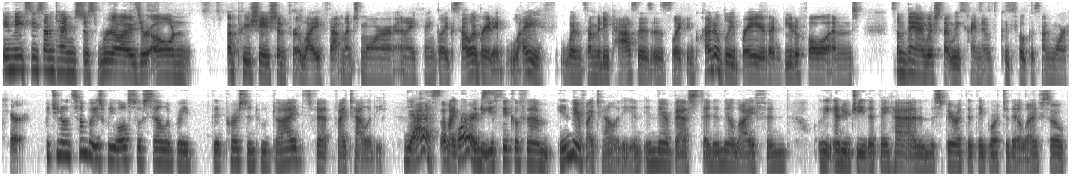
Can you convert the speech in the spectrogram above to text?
it makes you sometimes just realize your own appreciation for life that much more. And I think like celebrating life when somebody passes is like incredibly brave and beautiful and something I wish that we kind of could focus on more here. But you know, in some ways, we also celebrate the person who died's vitality. Yes, of like, course. You, know, you think of them in their vitality and in their best and in their life and the energy that they had and the spirit that they brought to their life. So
